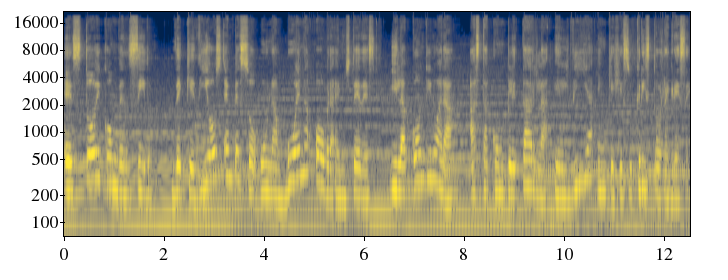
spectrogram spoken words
estoy convencido de que Dios empezó una buena obra en ustedes y la continuará hasta completarla el día en que Jesucristo regrese.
